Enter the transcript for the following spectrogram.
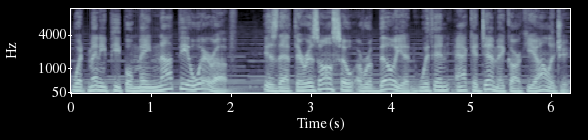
what many people may not be aware of is that there is also a rebellion within academic archaeology.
